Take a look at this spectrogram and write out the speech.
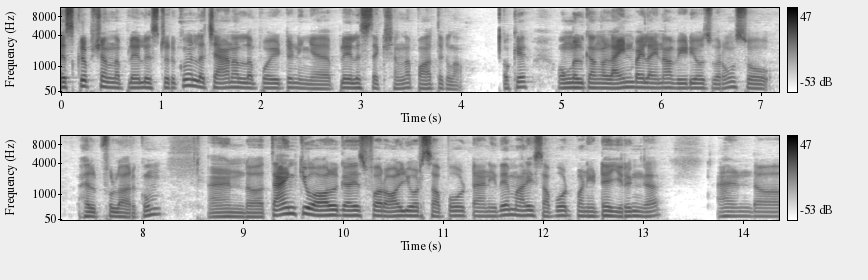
டிஸ்கிரிப்ஷனில் பிளேலிஸ்ட் இருக்கும் இல்லை சேனலில் போயிட்டு நீங்கள் பிளேலிஸ்ட் செக்ஷனில் பார்த்துக்கலாம். ஓகே உங்களுக்கு அங்கே லைன் பை லைனாக வீடியோஸ் வரும். ஸோ ஹெல்ப்ஃபுல்லாக இருக்கும். And thank you all guys for all your support and இதே மாதிரி சப்போர்ட் பண்ணிகிட்டே இருங்க. அண்ட் uh,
